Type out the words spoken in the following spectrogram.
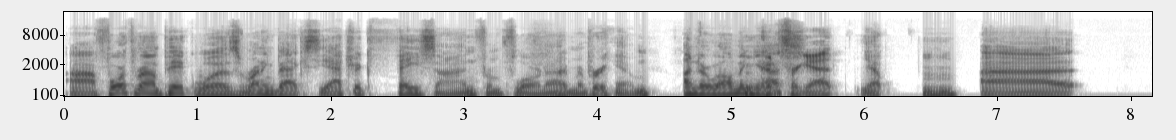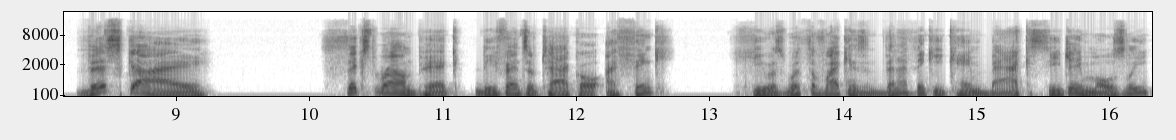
Uh, fourth round pick was running back Ciatrick Fason from Florida. I remember him. Underwhelming. Could yes. forget. Yep. Uh, this guy, sixth round pick, defensive tackle. I think he was with the Vikings, and then I think he came back. C.J. Mosley.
